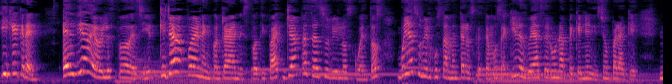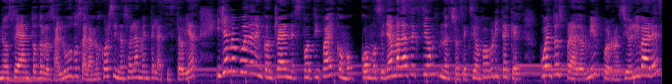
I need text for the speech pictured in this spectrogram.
¿Y qué creen? El día de hoy les puedo decir que ya me pueden encontrar en Spotify, ya empecé a subir los cuentos, voy a subir justamente a los que estemos aquí, les voy a hacer una pequeña edición para que no sean todos los saludos a lo mejor, sino solamente las historias, y ya me pueden encontrar en Spotify como, como se llama la sección, nuestra sección favorita que es Cuentos para Dormir por Rocío Olivares,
